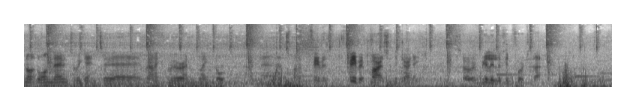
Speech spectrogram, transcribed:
not long now until we get into uh, Rannoch Moor and Glencoe, and uh, that's one of the favourite favourite parts of the journey. So we're really looking forward to that.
